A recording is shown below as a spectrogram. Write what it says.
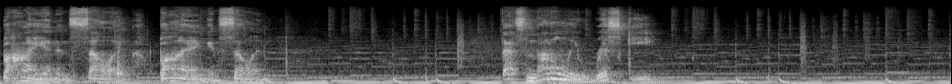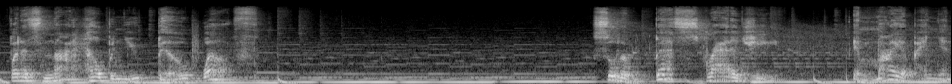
buying and selling, buying and selling, that's not only risky, but it's not helping you build wealth. So, the best strategy, in my opinion,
